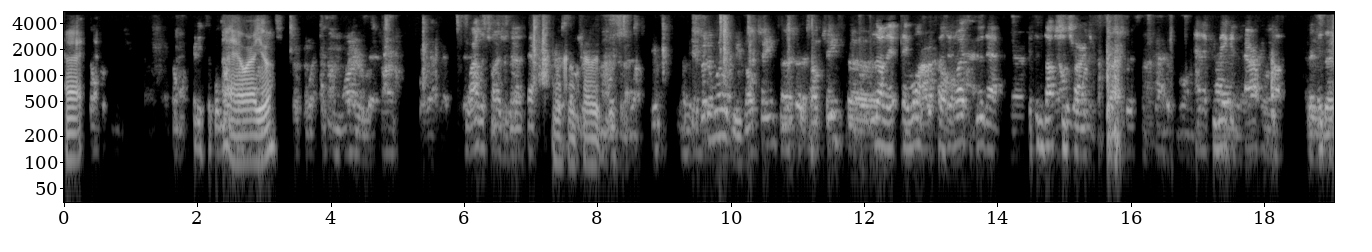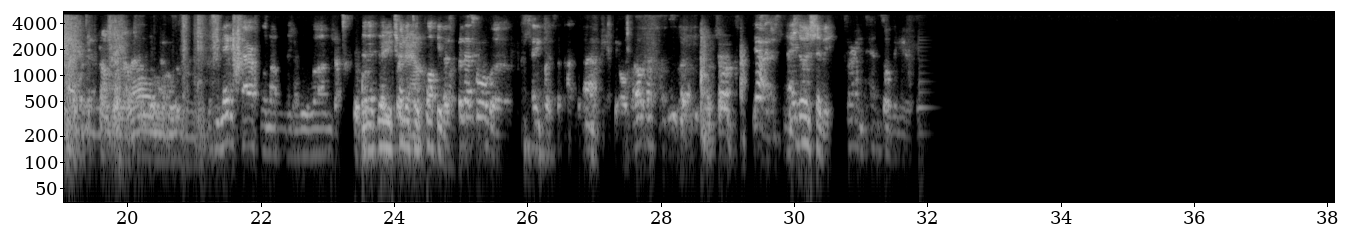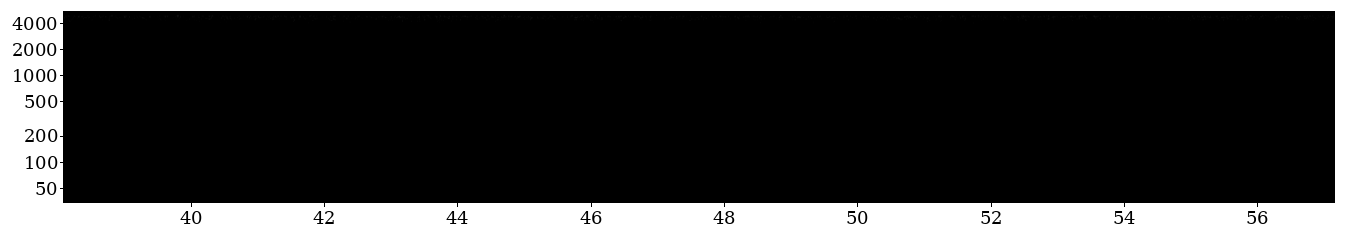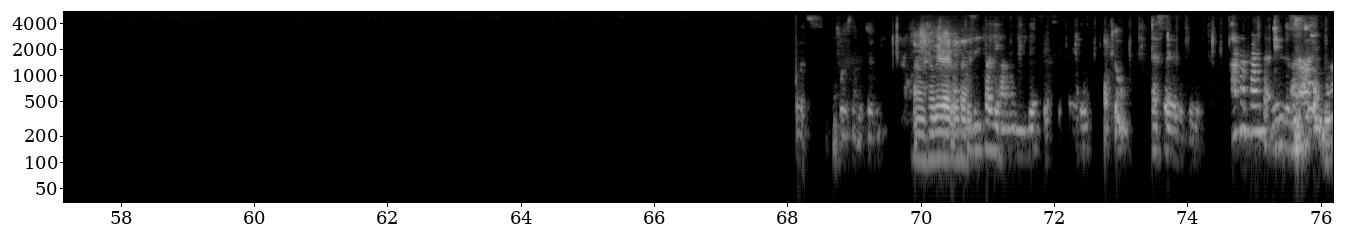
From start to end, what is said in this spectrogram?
Hi. Hi, how are you? Wireless look. But it will be, they'll change, the- they'll change the. No, they, they won't, because in order to do that, it's induction charging. Right. And if you make it powerful enough, if you make it powerful enough, then you, um, then then you turn it into a coffee That's- mug. But that's all the, any place that. Yeah, I just. How you doing, Shibby? Very intense over here. What's choice number two? Uh, he'll be right with us. Does he tell you how many you get? Two. That's the it is. I don't have a problem with that, neither does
